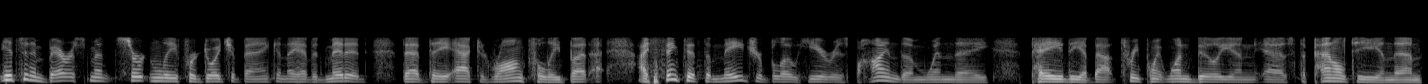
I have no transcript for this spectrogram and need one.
it's an embarrassment, certainly, for Deutsche Bank, and they have admitted that they acted wrongfully. But I, I think that the major blow here is behind them when they pay the about 3.1 billion as the penalty and then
